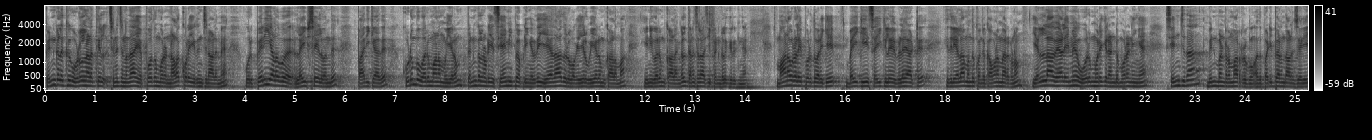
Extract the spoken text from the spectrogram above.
பெண்களுக்கு உடல் நலத்தில் சின்ன சின்னதாக எப்போதும் ஒரு நலக்குறை இருந்துச்சுனாலுமே ஒரு பெரிய அளவு லைஃப் ஸ்டைல் வந்து பாதிக்காது. குடும்ப வருமானம் உயரும். பெண்களுடைய சேமிப்பு அப்படிங்கிறது ஏதாவது ஒரு வகையில் உயரும் காலமாக இனி வரும் காலங்கள் தனுசு ராசி பெண்களுக்கு இருக்குங்க. மாணவர்களை பொறுத்த வரைக்கும் பைக்கு சைக்கிளு விளையாட்டு இதில் எல்லாம் வந்து கொஞ்சம் கவனமாக இருக்கணும். எல்லா வேலையுமே ஒரு முறைக்கு ரெண்டு முறை நீங்கள் செஞ்சு தான் வின் பண்ணுற மாதிரி இருக்கும். அது படிப்பாக இருந்தாலும் சரி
